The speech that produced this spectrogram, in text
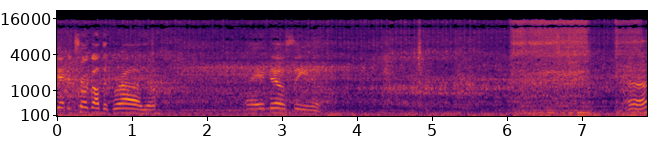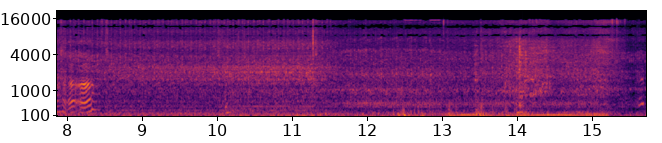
Got the truck off the ground, yo. I ain't never seen it. Uh, uh, uh. Let me know when you get to the end.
